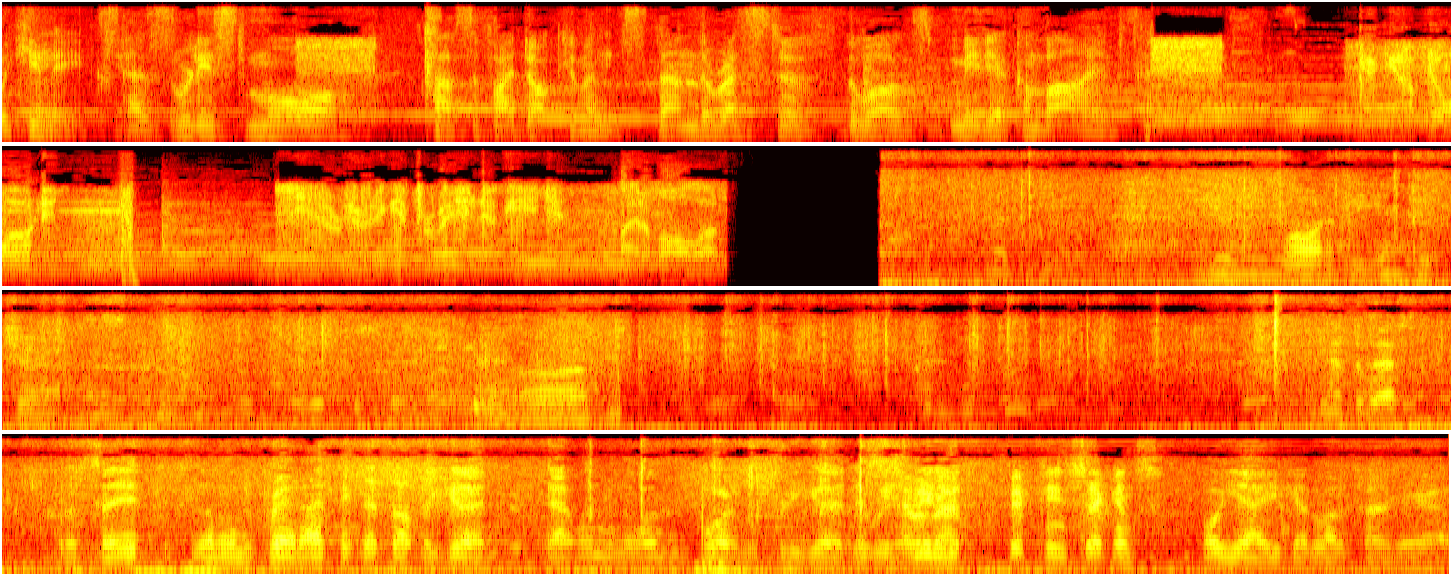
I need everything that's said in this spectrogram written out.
WikiLeaks has released more classified documents than the rest of the world's media combined. Picking up the wounded. Returning information to gauge. Light them all up. You ought to be in pictures. Not the best. Let's say it's another one to print. I think that's awfully good. That one and the one before it were pretty good. This we have really- about 15 seconds? Oh yeah, you've got a lot of time. here.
